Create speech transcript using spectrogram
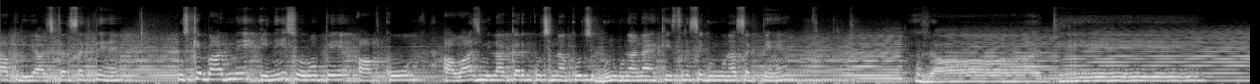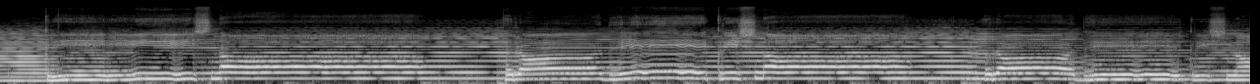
आप रियाज कर सकते हैं। उसके बाद में इन्हीं स्वरों पे आपको आवाज़ मिलाकर कुछ ना कुछ गुनगुनाना है। किस तरह से गुनगुना सकते हैं? राधे कृष्णा राधे कृष्णा राधे कृष्णा,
